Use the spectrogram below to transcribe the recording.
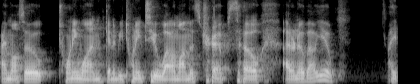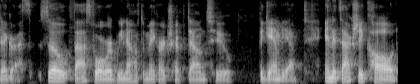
I'm also 21, going to be 22 while I'm on this trip. So I don't know about you. I digress. So fast forward, we now have to make our trip down to the Gambia. And it's actually called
